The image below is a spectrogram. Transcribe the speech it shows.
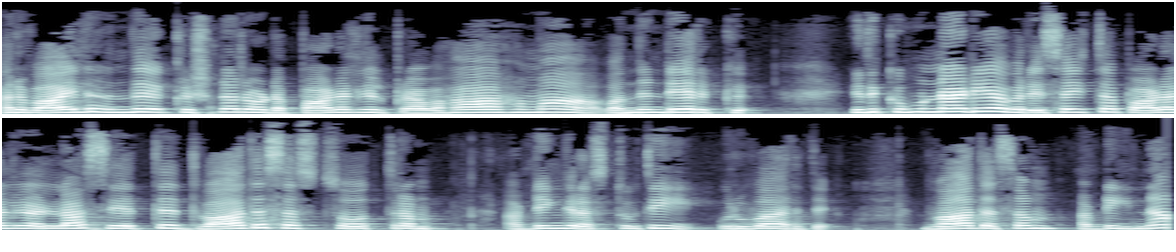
அவர் வாயிலிருந்து கிருஷ்ணரோட பாடல்கள் பிரவாகமாக வந்துட்டே இருக்குது இதுக்கு முன்னாடி அவர் இசைத்த பாடல்கள்லாம் சேர்த்து துவாதச ஸ்தோத்திரம் அப்படிங்கிற ஸ்துதி உருவாருது. துவாதசம் அப்படின்னா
